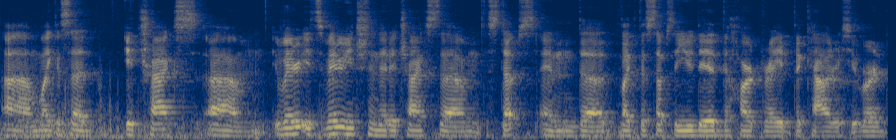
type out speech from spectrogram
Um, like I said, it tracks um, very. It's very interesting that it tracks um, the steps and like the steps that you did, the heart rate, the calories you burned,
